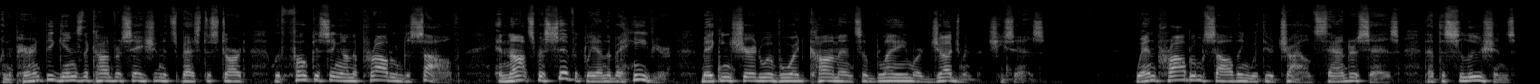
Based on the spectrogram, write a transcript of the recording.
When the parent begins the conversation, it's best to start with focusing on the problem to solve and not specifically on the behavior, making sure to avoid comments of blame or judgment, she says. When problem solving with your child, Sanders says that the solutions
